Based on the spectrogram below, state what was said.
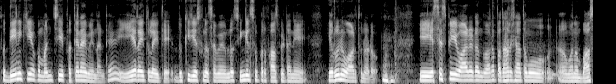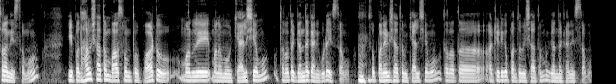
సో దీనికి ఒక మంచి ప్రత్యామ్నాయం ఏంటంటే ఏ రైతులైతే దుక్కి చేసుకున్న సమయంలో సింగిల్ సూపర్ ఫాస్ఫేట్ అనే ఎరువుని వాడుతున్నాడో. ఈ ఎస్ఎస్పి వాడటం ద్వారా పదహారు శాతము మనం బాసరాన్ని ఇస్తాము. ఈ పదహారు శాతం బాసరంతో పాటు మళ్ళీ మనము కాల్షియము తర్వాత గంధకాన్ని కూడా ఇస్తాము. సో పన్నెండు శాతం కాల్షియము తర్వాత అటు ఇటుగా పంతొమ్మిది శాతం గంధకాన్ని ఇస్తాము.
